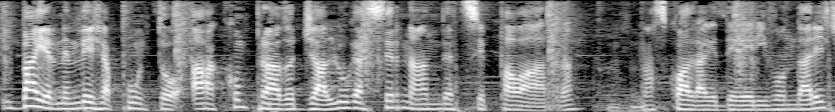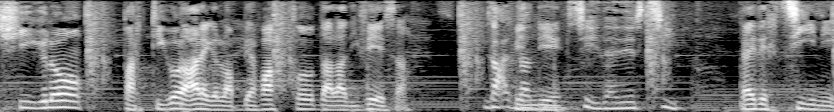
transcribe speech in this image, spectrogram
Il Bayern invece appunto ha comprato già Lucas Hernandez e Pavar, Mhm. una squadra che deve rifondare il ciclo, particolare che lo abbia fatto dalla difesa, Da- da- quindi- sì, dai terzini. Dai terzini.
